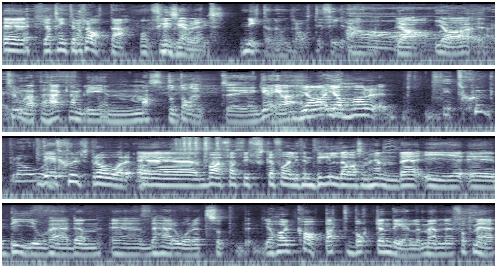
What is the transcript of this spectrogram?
Eh, jag tänkte prata om filmåret bevis. 1984. ja, jag tror att det här kan bli en mastodont-grej va? Ja, jag har Det är ett sjukt bra år. Det är ett sjukt bra år. Eh, bara för att vi ska få en liten bild av vad som hände i eh, biovärlden eh, det här året. Så jag har kapat bort en del men fått med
